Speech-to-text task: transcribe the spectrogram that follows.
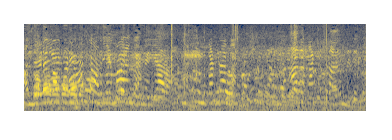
அந்த இடம் கூட எனக்கு அதிகமா இருக்காங்க ஐயா கட்டாங்க அதை அருந்துடுங்க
